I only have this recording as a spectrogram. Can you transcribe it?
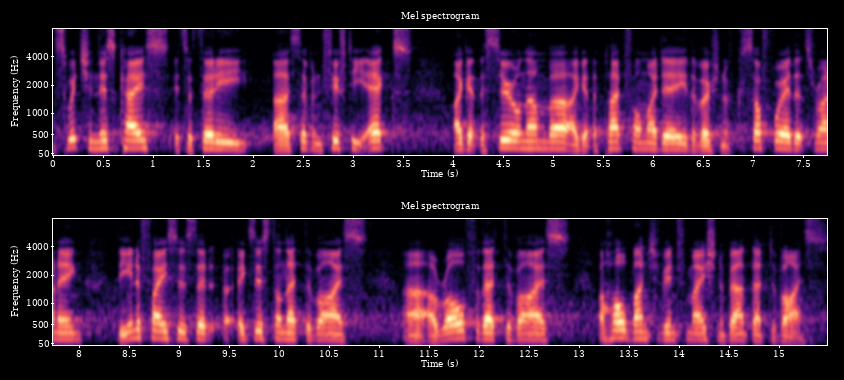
switch in this case, it's a 3750X. I get the serial number, I get the platform ID, the version of software that's running, the interfaces that uh, exist on that device, uh, a role for that device, a whole bunch of information about that device.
